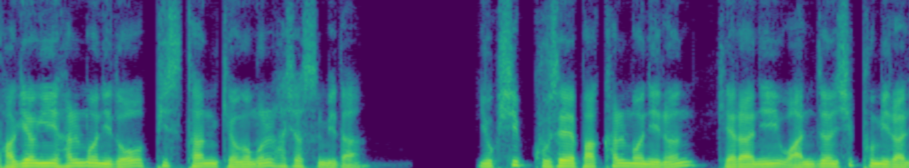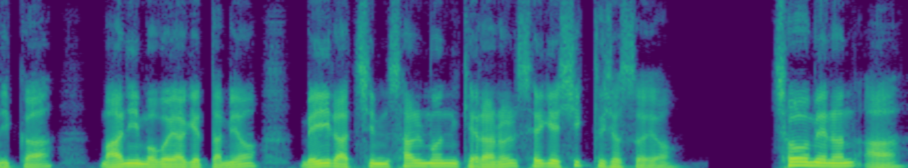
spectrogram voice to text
박영희 할머니도 비슷한 경험을 하셨습니다. 69세 박 할머니는 계란이 완전 식품이라니까 많이 먹어야겠다며 매일 아침 삶은 계란을 3개씩 드셨어요. 처음에는 아,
